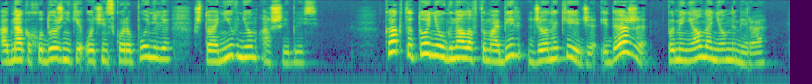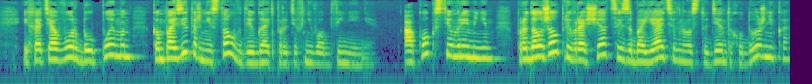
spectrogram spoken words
Однако художники очень скоро поняли, что они в нем ошиблись. Как-то Тони угнал автомобиль Джона Кейджа и даже поменял на нем номера. И хотя вор был пойман, композитор не стал выдвигать против него обвинения. А Кокс тем временем продолжал превращаться из обаятельного студента-художника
